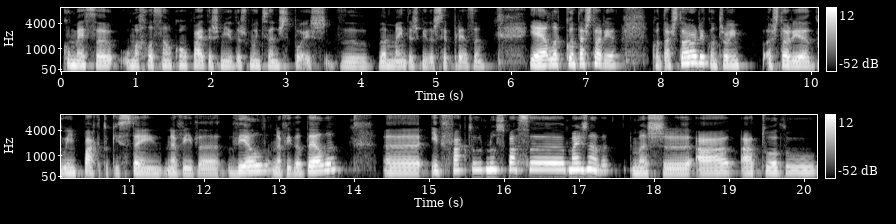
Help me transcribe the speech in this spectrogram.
começa uma relação com o pai das miúdas muitos anos depois de- da mãe das miúdas ser presa. E é ela que conta a história. Conta a história, conta o a história do impacto que isso tem na vida dele, na vida dela, eh, e de facto não se passa mais nada. Mas eh, há, há todo.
